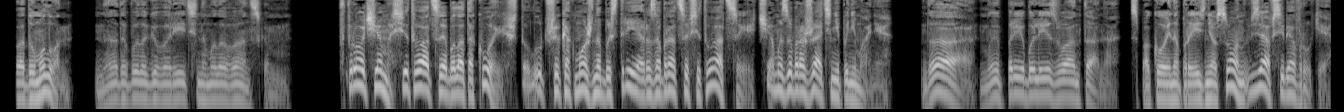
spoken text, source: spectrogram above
— подумал он. «Надо было говорить на малованском». Впрочем, ситуация была такой, что лучше как можно быстрее разобраться в ситуации, чем изображать непонимание. «Да, мы прибыли из Вантана», — спокойно произнес он, взяв себя в руки.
